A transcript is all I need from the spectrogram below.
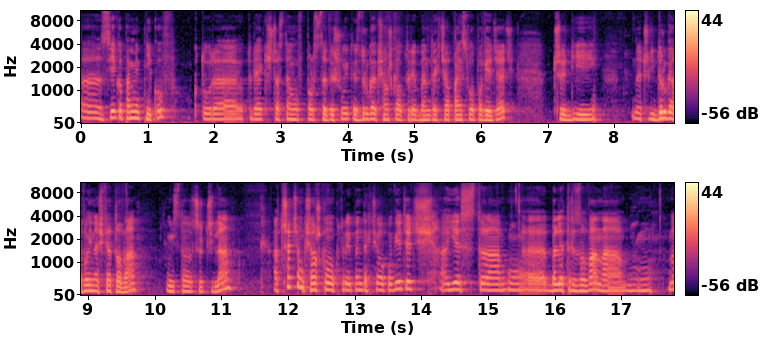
e, z jego pamiętników, które, które jakiś czas temu w Polsce wyszły. I to jest druga książka, o której będę chciał Państwu opowiedzieć, czyli, czyli Druga wojna światowa Winstona Churchilla. A trzecią książką, o której będę chciał opowiedzieć, jest e, beletryzowana, no,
